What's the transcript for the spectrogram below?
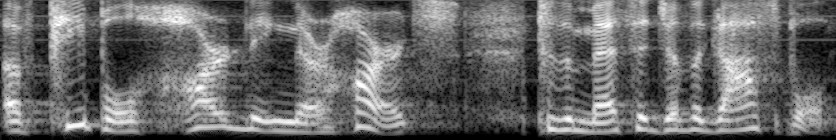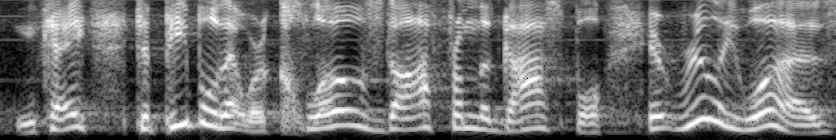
of people hardening their hearts to the message of the gospel. Okay, to people that were closed off from the gospel, it really was.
